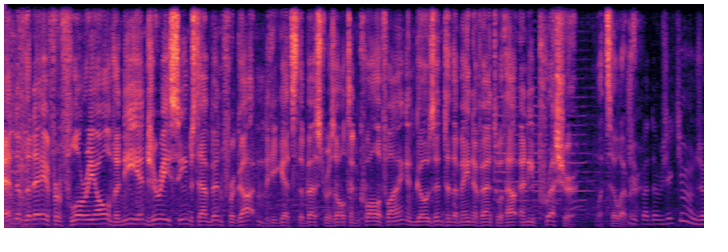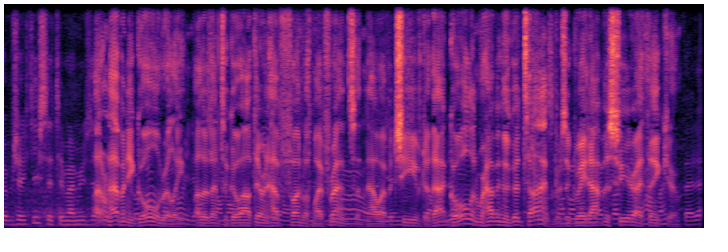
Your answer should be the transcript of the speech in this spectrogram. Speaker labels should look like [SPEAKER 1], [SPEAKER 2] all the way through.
[SPEAKER 1] End of the day for Florio, The knee injury seems to have been forgotten. He gets the best result in qualifying and goes into the main event without any pressure whatsoever. I don't have any goal really, other than to go out there and have fun with my friends. And now I've achieved that goal and we're having a good time. There's a great atmosphere, I think.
